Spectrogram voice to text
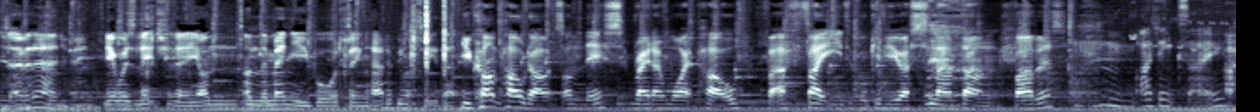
Is it over there, do you think? It was literally on, on the menu board thing. How did we not see that? You can't pole dance on this red and white pole, but a fade will give you a slam dunk. Barbers? Hmm, I think so. A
